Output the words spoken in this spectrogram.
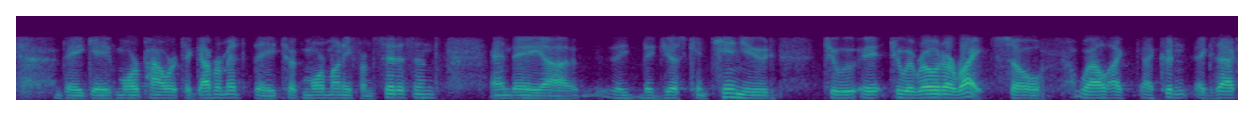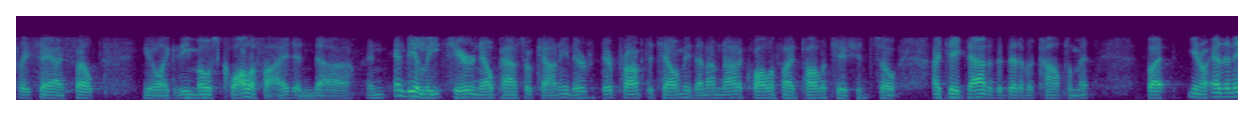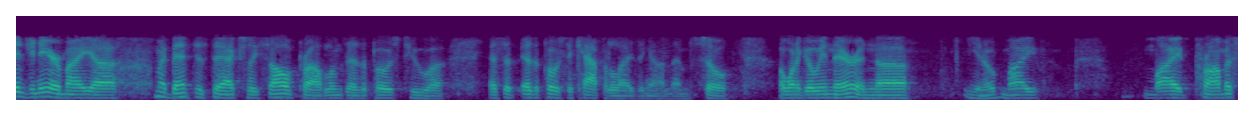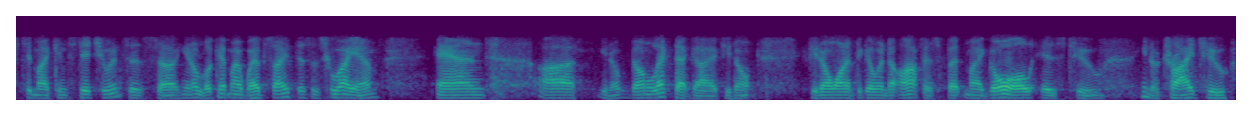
they gave more power to government, they took more money from citizens, and they uh, they they just continued to uh, to erode our rights. So, well, I I couldn't exactly say I felt you know like the most qualified, and uh, and and the elites here in El Paso County they're they're prompt to tell me that I'm not a qualified politician. So I take that as a bit of a compliment. But you know, as an engineer, my uh, my bent is to actually solve problems as opposed to uh, as a, as opposed to capitalizing on them. So I want to go in there and uh, you know my my promise to my constituents is uh, you know look at my website. This is who I am, and uh, you know don't elect that guy if you don't if you don't want him to go into office. But my goal is to you know try to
